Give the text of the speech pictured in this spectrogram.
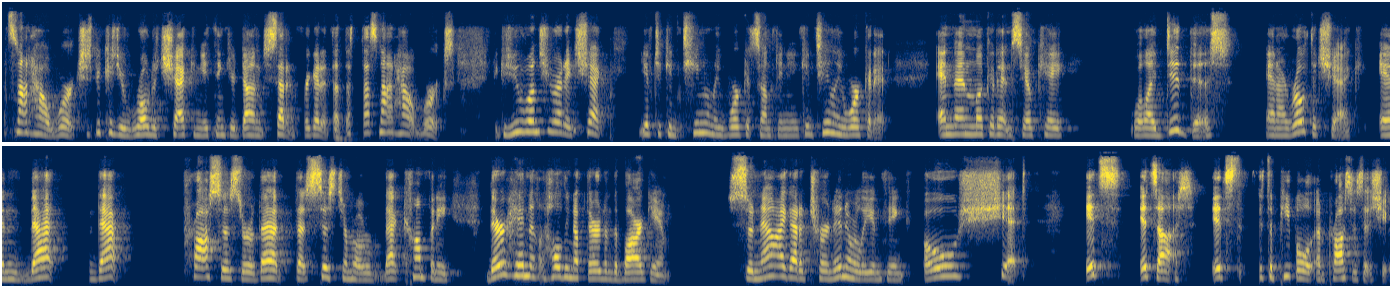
That's not how it works. Just because you wrote a check and you think you're done, set it and forget it. That, that, that's not how it works. Because you once you write a check, you have to continually work at something and continually work at it. And then look at it and say, okay, well, I did this and I wrote the check. And that that process or that that system or that company, they're holding up their end of the bargain. So now I got to turn inwardly and think, oh shit, it's it's us. It's it's a people and process issue.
